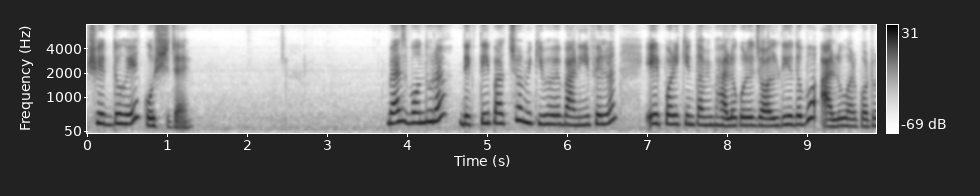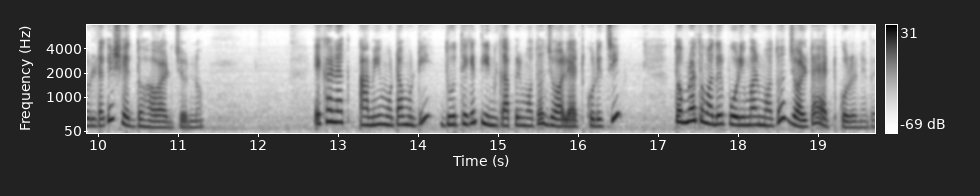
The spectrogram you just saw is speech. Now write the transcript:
সেদ্ধ হয়ে কষে যায়। ব্যাস বন্ধুরা, দেখতেই পাচ্ছ আমি কীভাবে বানিয়ে ফেললাম। এরপরে কিন্তু আমি ভালো করে জল দিয়ে দেবো আলু আর পটলটাকে সেদ্ধ হওয়ার জন্য। এখানে আমি মোটামুটি দু থেকে তিন কাপের মতো জল অ্যাড করেছি। তোমরা তোমাদের পরিমাণ মতো জলটা অ্যাড করে নেবে।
